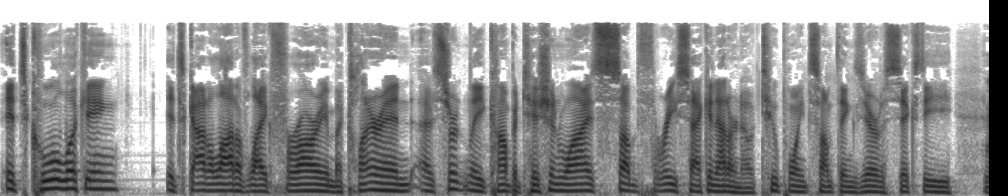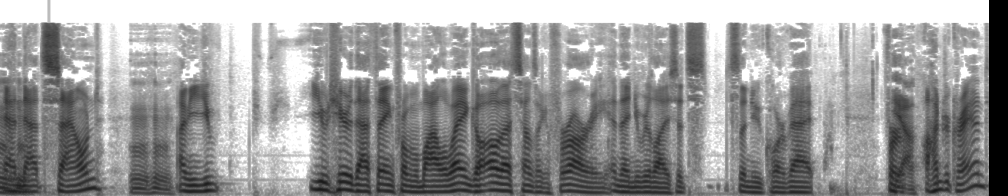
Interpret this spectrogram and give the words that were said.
it's cool looking. It's got a lot of like Ferrari and McLaren, uh, certainly competition wise, sub three second. I don't know, two point something, zero to 60 and that sound. I mean, you you'd hear that thing from a mile away and go, "Oh, that sounds like a Ferrari," and then you realize it's it's the new Corvette for a Yeah. hundred grand.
